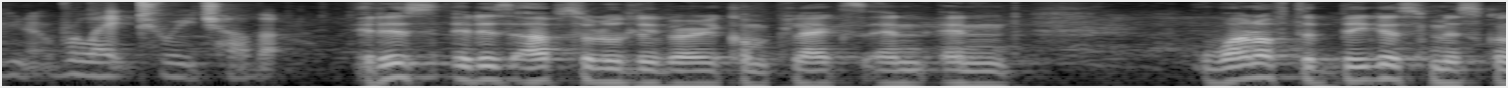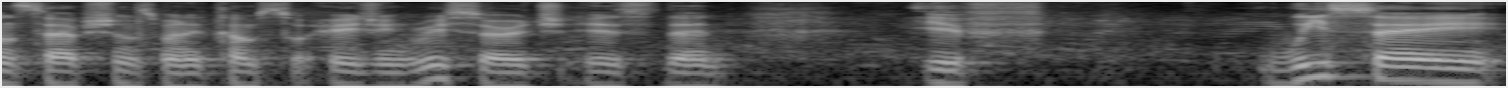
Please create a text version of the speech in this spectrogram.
you know, relate to each other. It is it is absolutely very complex and and one of the biggest misconceptions when it comes to aging research is that if we say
